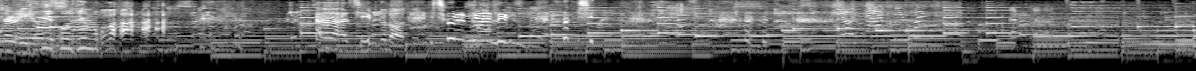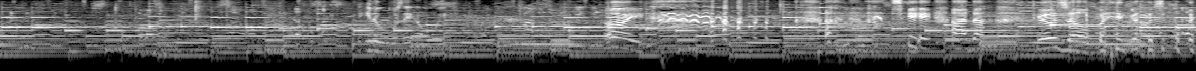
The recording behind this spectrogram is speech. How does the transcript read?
Sa Reels. Huli mo ka. Ah, sino? Itsura ni Alex. Inubos na yung amoy. Oy! Si Ada, close open, close open.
